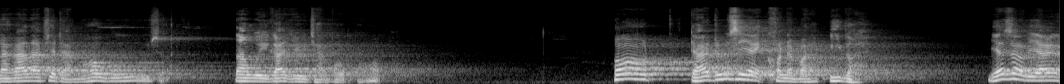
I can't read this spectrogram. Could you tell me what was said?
လကားသားဖြစ်တာမဟုတ်ဘူးဆိုတန်ဝေကယူချဖို့ပေါ့ဟော ဓာတုစရိုက်9ပါးပြီးသွားမြတ်စွာဘုရားက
